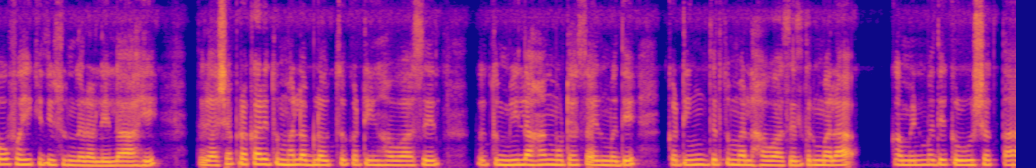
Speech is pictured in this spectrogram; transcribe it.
पफही किती सुंदर आलेला आहे. तर अशा प्रकारे तुम्हाला ब्लाऊजचं कटिंग हवं असेल तर तुम्ही लहान मोठ्या साईजमध्ये कटिंग जर तुम्हाला हवं असेल तर मला कमेंटमध्ये कळवू शकता.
